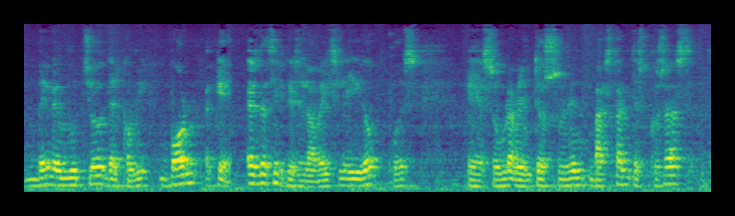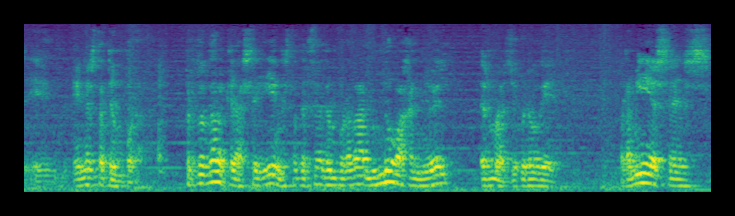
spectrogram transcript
bebe mucho del cómic Born Again. Es decir, que si lo habéis leído, pues eh, seguramente os suenen bastantes cosas en esta temporada. Pero total, que la serie en esta tercera temporada no baja el nivel. Es más, yo creo que para mí esa es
